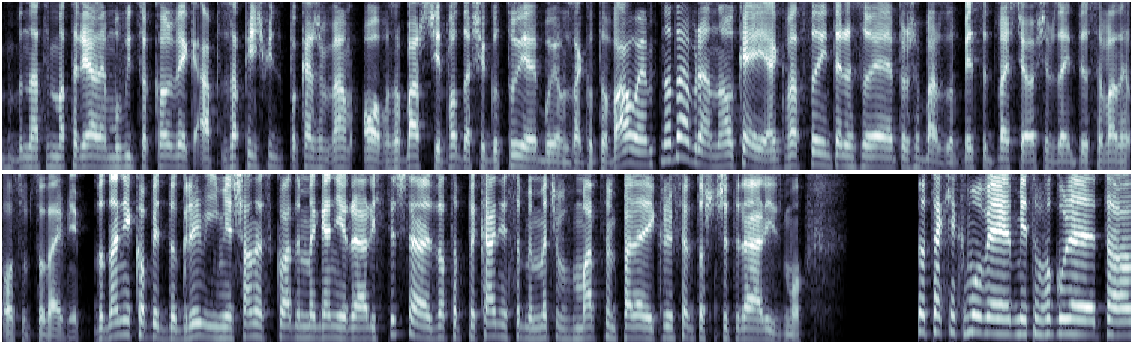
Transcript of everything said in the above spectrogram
na tym materiale mówić cokolwiek, a za 5 minut pokażę wam, o, zobaczcie, woda się gotuje, bo ją zagotowałem. No dobra, no okej, jak was to interesuje, proszę bardzo, 528 zainteresowanych osób co najmniej. Dodanie kobiet do gry i mieszane składy mega nierealistyczne, ale za to pykanie sobie meczów w martwym pele i kryfem to szczyt realizmu. No tak jak mówię, mnie to w ogóle, ta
